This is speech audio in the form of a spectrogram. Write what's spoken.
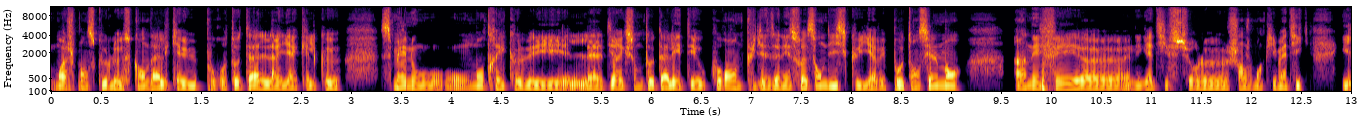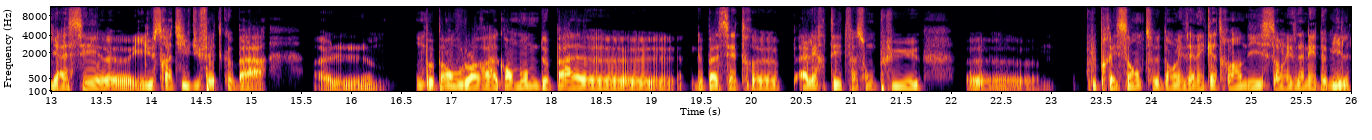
moi je pense que le scandale qu'il y a eu pour Total là il y a quelques semaines où, on montrait que la direction de Total était au courant depuis les années 70 qu'il y avait potentiellement un effet négatif sur le changement climatique, il est assez illustratif du fait que bah on peut pas en vouloir à grand monde de pas euh, pas s'être euh, alerté de façon plus euh, plus pressante dans les années 90, dans les années 2000,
